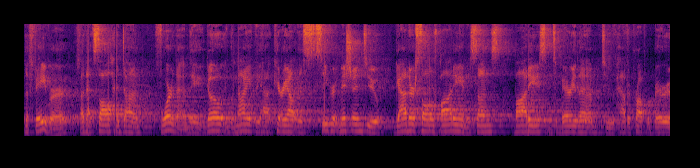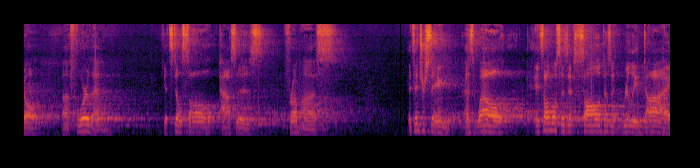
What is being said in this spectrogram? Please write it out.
the favor uh, that Saul had done for them. They go in the night, they have, carry out this secret mission to gather Saul's body and his son's bodies and to bury them, to have a proper burial uh, for them. Yet still, Saul passes from us. It's interesting as well, it's almost as if Saul doesn't really die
